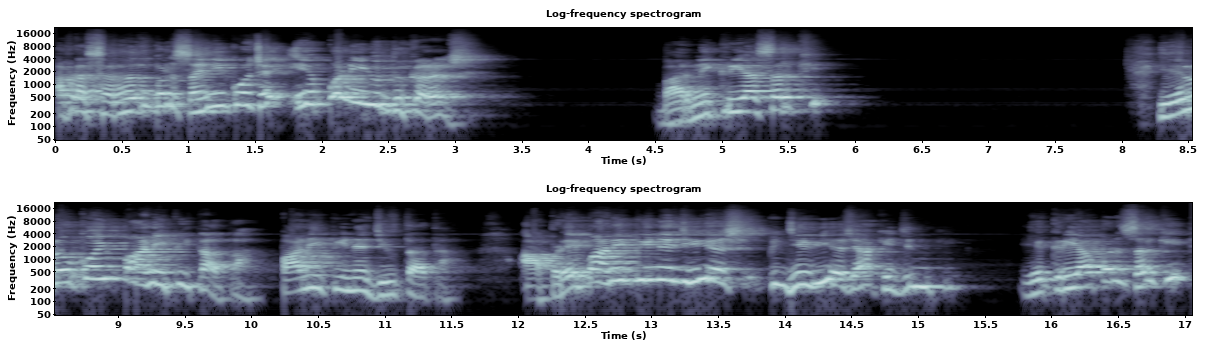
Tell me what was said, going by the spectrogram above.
આપણા સરહદ પર સૈનિકો છે, એ પણ યુદ્ધ કરે છે. બહારની ક્રિયા સરખી. એ લોકો પાણી પીતા હતા, પાણી પીને જીવતા હતા. આપણે પાણી પીને જીવીએ જીવીએ છીએ આખી જિંદગી. એ ક્રિયા પણ સરખી,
